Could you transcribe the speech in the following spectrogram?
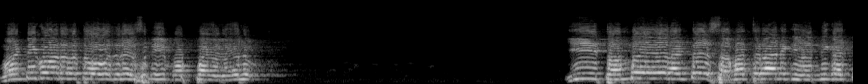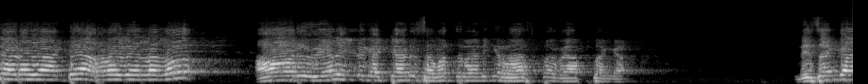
మొండి గోడలతో వదిలేసిన ముప్పై వేలు ఈ తొంభై వేలు అంటే సంవత్సరానికి ఎన్ని కట్టాడయ్యా అంటే అరవై వేలలో ఆరు వేల ఇల్లు కట్టాడు సంవత్సరానికి రాష్ట్ర వ్యాప్తంగా. నిజంగా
